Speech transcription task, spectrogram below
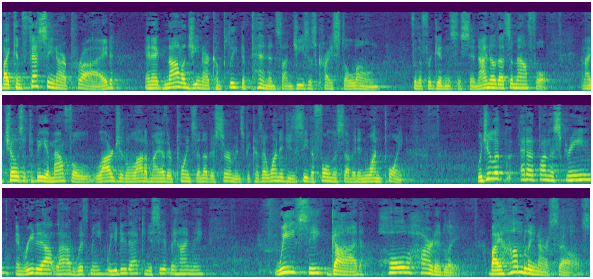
by confessing our pride, and acknowledging our complete dependence on Jesus Christ alone for the forgiveness of sin. I know that's a mouthful. And I chose it to be a mouthful larger than a lot of my other points and other sermons because I wanted you to see the fullness of it in one point. Would you look it up on the screen and read it out loud with me? Will you do that? Can you see it behind me? We seek God wholeheartedly by humbling ourselves,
